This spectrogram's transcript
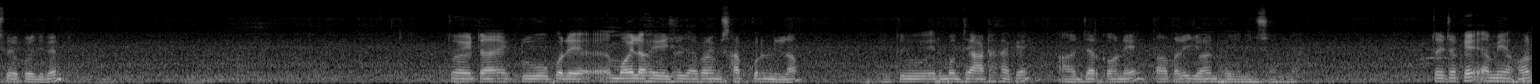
স্প্রে করে দিবেন। তো এটা একটু উপরে, ময়লা হয়ে গেছিল, যার কারণে আমি সাফ করে নিলাম। কিন্তু এর মধ্যে আঠা থাকে, আর যার কারণে তাড়াতাড়ি জয়েন্ট হয়ে যাবে ইনশাল্লাহ তো এটাকে আমি এখন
